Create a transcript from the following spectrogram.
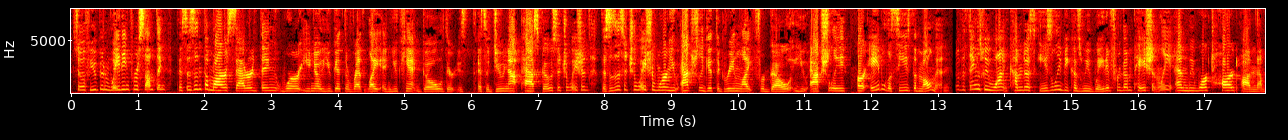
So if you've been waiting for something, this isn't the Mars Saturn thing where you know you get the red light and you can't go. There is it's a do not pass go situation. This is a situation where you actually get the green light for go. You actually are able to seize the moment. So the things we want come to us easily because we waited for them patiently and we worked hard on them.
